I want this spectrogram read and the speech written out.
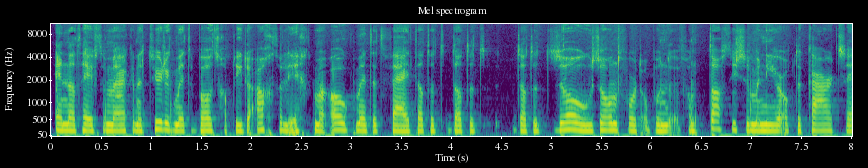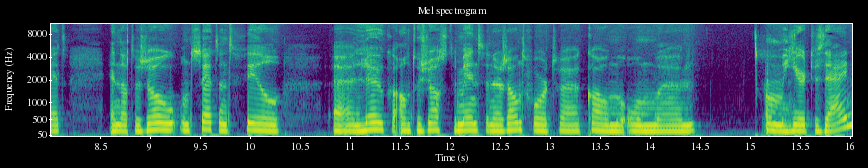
en dat heeft te maken natuurlijk met de boodschap die erachter ligt. Maar ook met het feit dat het, dat het, dat het zo Zandvoort op een fantastische manier op de kaart zet. En dat er zo ontzettend veel eh, leuke, enthousiaste mensen naar Zandvoort eh, komen om, ehm, om hier te zijn.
